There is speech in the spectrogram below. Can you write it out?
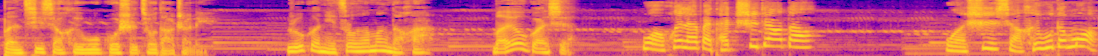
本期小黑屋故事就到这里。如果你做噩梦的话，没有关系，我会来把它吃掉的。我是小黑屋的墨，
